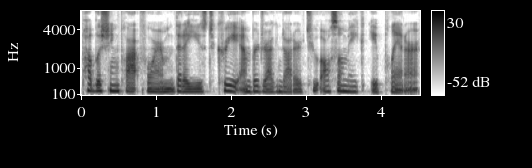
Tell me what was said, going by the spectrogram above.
publishing platform that I used to create Ember Dragon Daughter to also make a planner,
